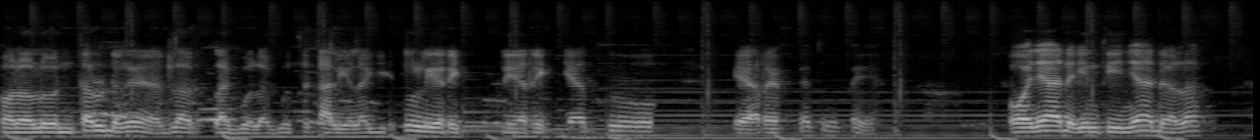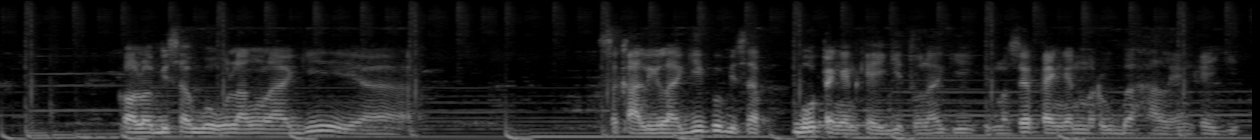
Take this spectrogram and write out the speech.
Kalau lu ntar lu dengerin adalah lagu-lagu sekali lagi itu lirik liriknya tuh kayak refnya tuh apa ya? Pokoknya ada intinya adalah kalau bisa gue ulang lagi ya sekali lagi gue bisa gue pengen kayak gitu lagi. Maksudnya pengen merubah hal yang kayak gitu.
